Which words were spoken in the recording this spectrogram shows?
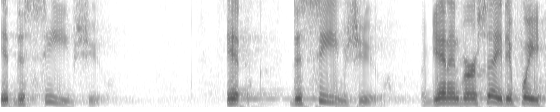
it deceives you. It deceives you. Again in verse 8, if we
